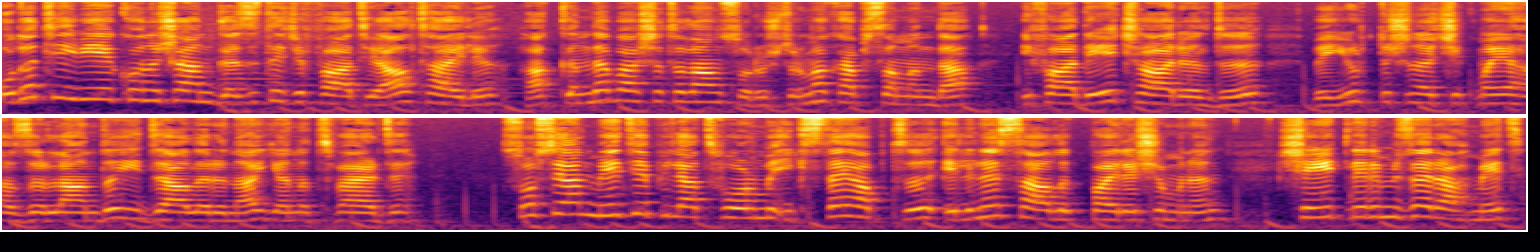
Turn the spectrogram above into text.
Oda TV'ye konuşan gazeteci Fatih Altaylı, hakkında başlatılan soruşturma kapsamında ifadeye çağrıldığı ve yurt dışına çıkmaya hazırlandığı iddialarına yanıt verdi. Sosyal medya platformu X'te yaptığı eline sağlık paylaşımının şehitlerimize rahmet,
